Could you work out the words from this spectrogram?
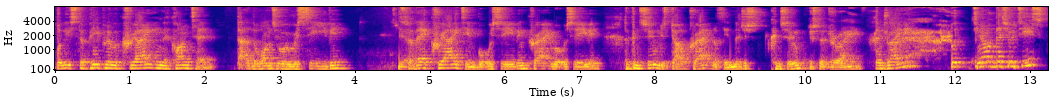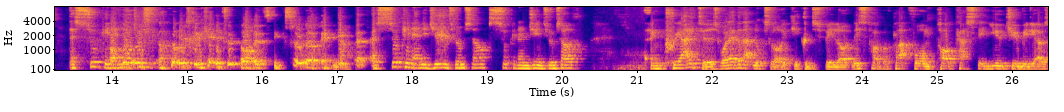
But it's the people who are creating the content that are the ones who are receiving. Yeah. So they're creating but receiving, creating but receiving. The consumers don't create nothing; they just consume. Just a drain. They're draining. But do you know what that's what it is? They're sucking I energy. was, I was going to get into politics. sorry. They're sucking energy into themselves, sucking energy into themselves. And creators, whatever that looks like, it could just be like this type of platform, podcasting, YouTube videos.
